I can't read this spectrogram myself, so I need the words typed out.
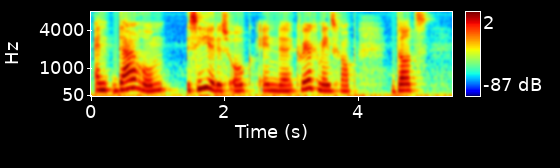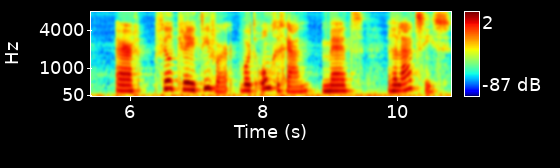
En daarom zie je dus ook in de queergemeenschap dat er veel creatiever wordt omgegaan met relaties.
